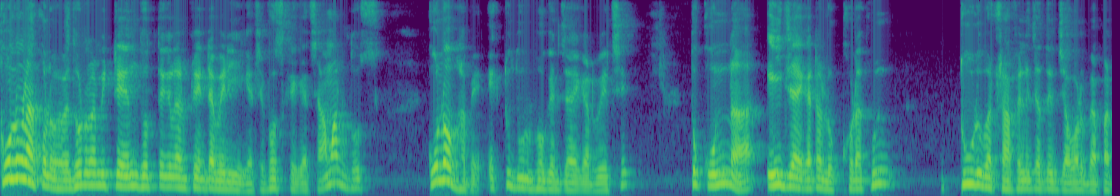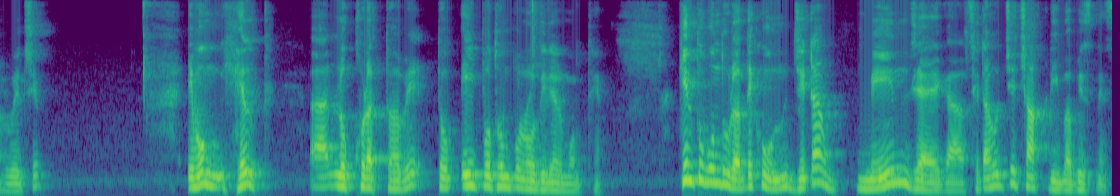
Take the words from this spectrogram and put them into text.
কোনো না কোনোভাবে, ধরুন আমি ট্রেন ধরতে গেলাম ট্রেনটা বেরিয়ে গেছে, ফসকে গেছে, আমার দোষ কোনোভাবে একটু দুর্ভোগের জায়গা রয়েছে। তো কন্যা, এই জায়গাটা লক্ষ্য রাখুন ট্যুর বা ট্রাভেলে যাদের যাওয়ার ব্যাপার রয়েছে। এবং হেলথ লক্ষ্য রাখতে হবে, তো এই প্রথম পনেরো দিনের মধ্যে। কিন্তু বন্ধুরা, দেখুন, যেটা মেন জায়গা, সেটা হচ্ছে চাকরি বা বিজনেস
